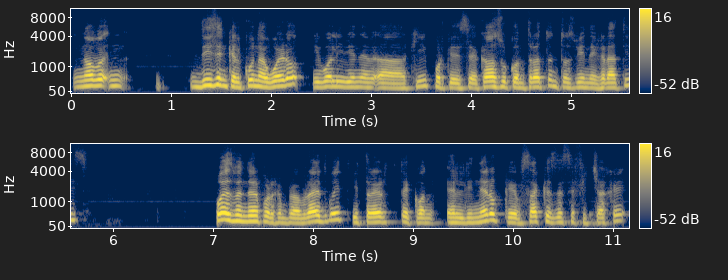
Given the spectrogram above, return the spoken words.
No, dicen que el Kun Agüero igual y viene aquí porque se acaba su contrato, entonces viene gratis. Puedes vender, por ejemplo, a Bradway y traerte con el dinero que saques de ese fichaje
